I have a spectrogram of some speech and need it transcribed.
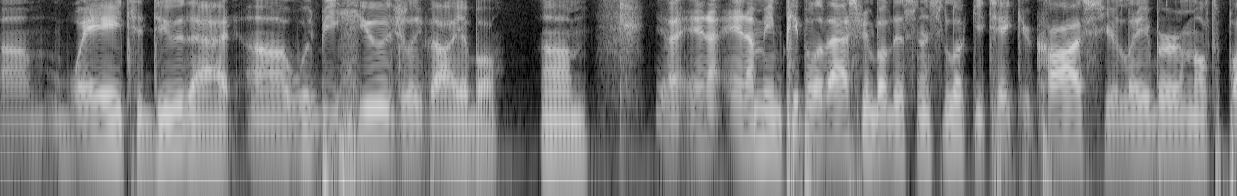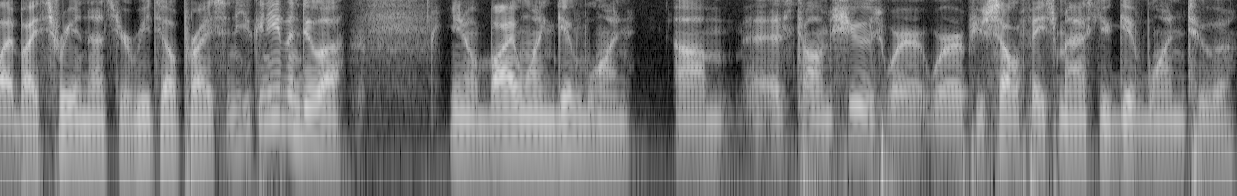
um, way to do that uh, would be hugely valuable. Um, and, and I mean, people have asked me about this, and I said, look, you take your costs, your labor, multiply by three, and that's your retail price. And you can even do a you know, buy one, give one, um, as Tom Shoes, where, where if you sell a face mask, you give one to a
